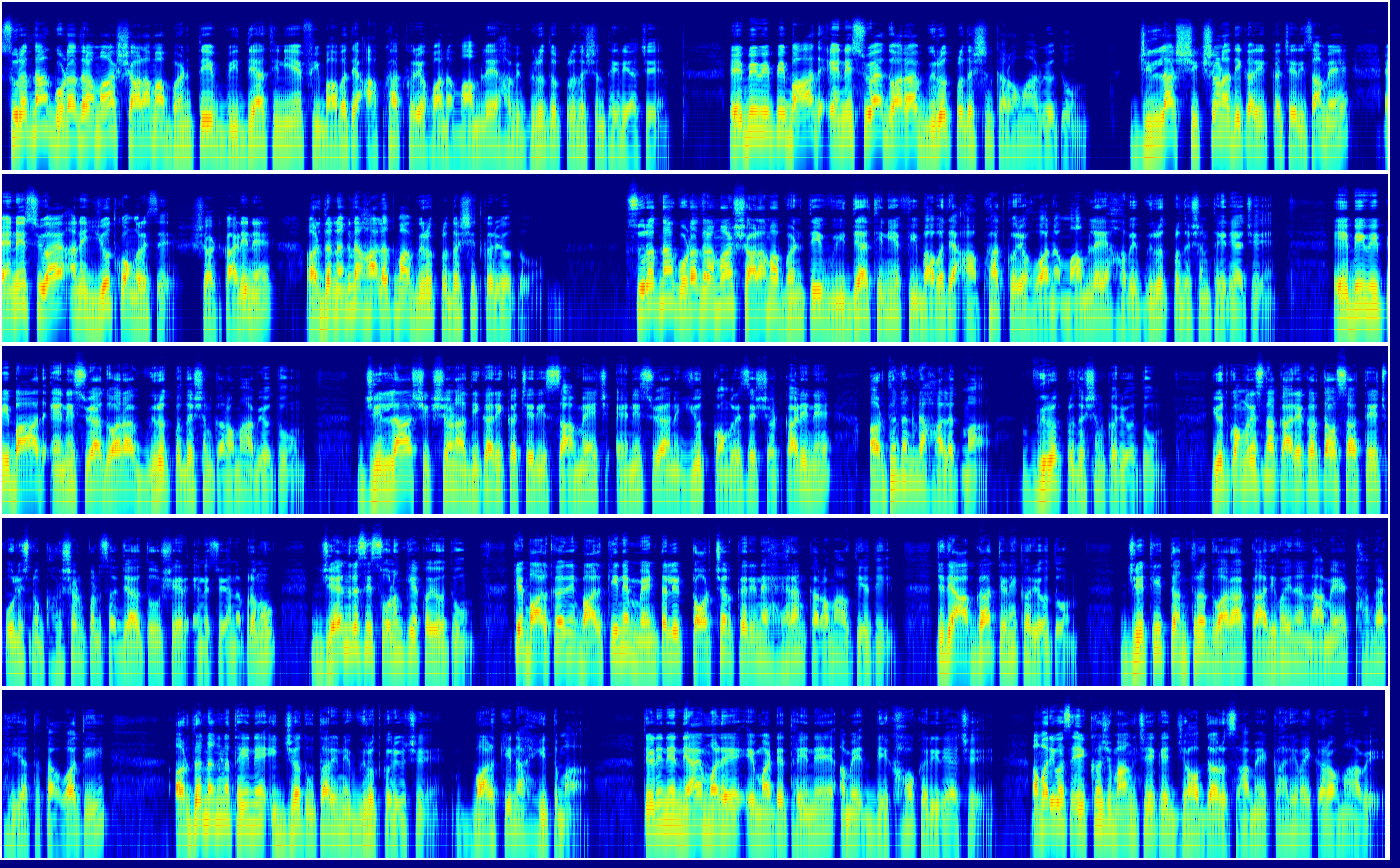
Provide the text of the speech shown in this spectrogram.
સુરતના ગોડાદરામાં શાળામાં ભણતી વિદ્યાર્થીનીએ ફી બાબતે આપઘાત કર્યો હોવાના મામલે હવે વિરોધ પ્રદર્શન થઈ રહ્યા છે. એબીવીપી બાદ એનએસયુઆઈ દ્વારા વિરોધ પ્રદર્શન કરવામાં આવ્યું હતું. જિલ્લા શિક્ષણ અધિકારી કચેરી સામે એનએસયુઆઈ અને યુથ કોંગ્રેસે શર્ટ કાઢીને અર્ધનગ્ન હાલતમાં વિરોધ પ્રદર્શિત કર્યો હતો. સુરતના ગોડાદરામાં શાળામાં ભણતી વિદ્યાર્થીનીએ ફી બાબતે આપઘાત કર્યો હોવાના મામલે હવે વિરોધ પ્રદર્શન થઈ રહ્યા છે. એબીવીપી બાદ એનએસયુઆઈ દ્વારા વિરોધ પ્રદર્શન કરવામાં આવ્યું હતું. જિલ્લા શિક્ષણ અધિકારી કચેરી સામે જ એનએસયુઆઈ અને યુથ કોંગ્રેસે શર્ટ કાઢીને અર્ધનગ્ન હાલતમાં વિરોધ પ્રદર્શન કર્યું હતું. યુથ કોંગ્રેસના કાર્યકર્તાઓ સાથે જ પોલીસનું ઘર્ષણ પણ સર્જાયું હતું. શેર એનએસયુઆઈના પ્રમુખ જયેન્દ્રસિંહ સોલંકીએ કહ્યું હતું કે બાળકને, બાળકીને મેન્ટલી ટોર્ચર કરીને હેરાન કરવામાં આવતી હતી, જેથી આપઘાત તેણે કર્યો હતો. જેથી તંત્ર દ્વારા કાર્યવાહીના નામે ઠાંગાઠૈયા થતા હોવાથી અર્ધનગ્ન થઈને ઇજ્જત ઉતારીને વિરોધ કર્યો છે. બાળકીના હિતમાં. તેણીને ન્યાય મળે એ માટે થઈને અમે દેખાવ કરી રહ્યા છે. અમારી બસ એક જ માંગ છે કે જવાબદારો સામે કાર્યવાહી કરવામાં આવે.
